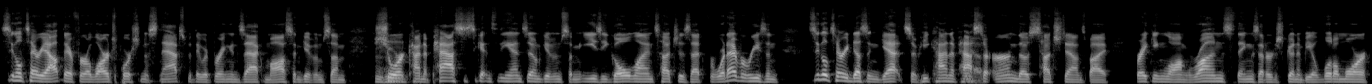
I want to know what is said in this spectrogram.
Singletary out there for a large portion of snaps, but they would bring in Zach Moss and give him some mm-hmm. short kind of passes to get into the end zone, give him some easy goal line touches that for whatever reason Singletary doesn't get. So he kind of has yeah. to earn those touchdowns by breaking long runs, things that are just going to be a little more,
